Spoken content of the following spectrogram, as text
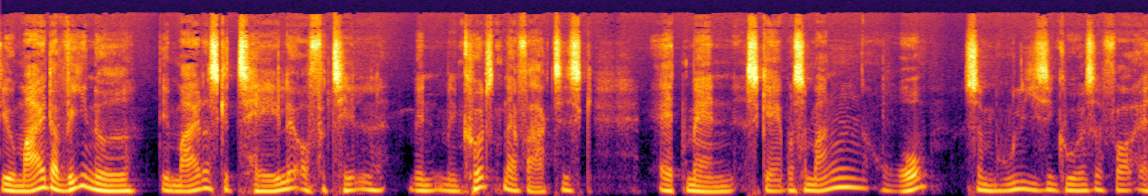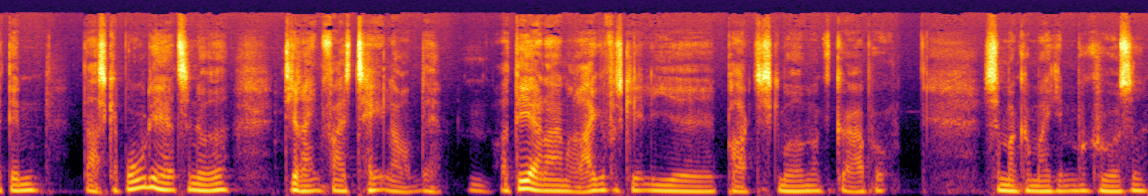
det er jo mig, der ved noget. Det er mig, der skal tale og fortælle. Men, men kunsten er faktisk, at man skaber så mange rum som muligt i sine kurser, for at dem, der skal bruge det her til noget, de rent faktisk taler om det. Mm. Og det er der en række forskellige øh, praktiske måder, man kan gøre på, så man kommer igennem på kurset.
